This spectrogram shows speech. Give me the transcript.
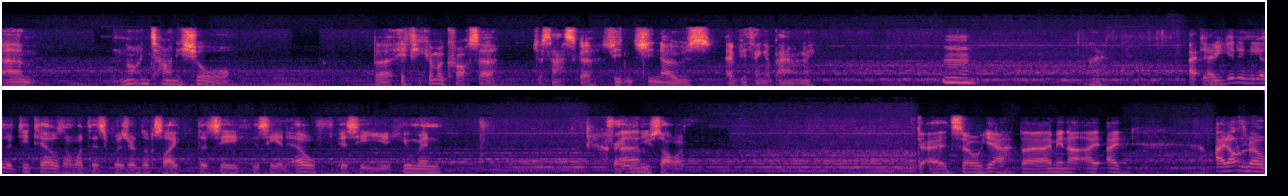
Um, not entirely sure, but if you come across her, just ask her. She she knows everything apparently. Hmm. I, Did I- we get any other details on what this wizard looks like? Does he is he an elf? Is he a human? Trailer, Um, you saw him. Uh, so yeah, uh, I mean, I, I, I don't know.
